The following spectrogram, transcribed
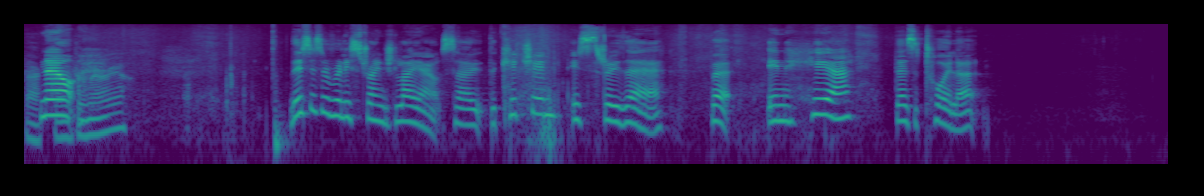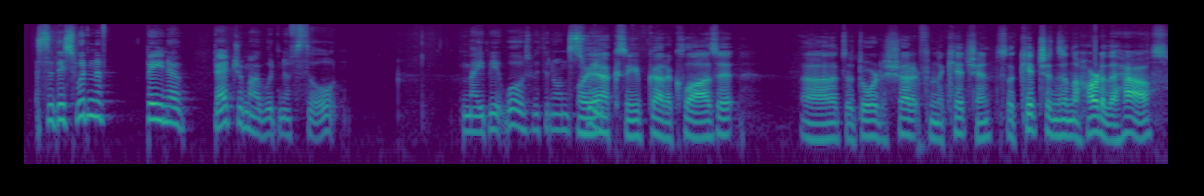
Back Now- bedroom area. This is a really strange layout. So the kitchen is through there, but in here there's a toilet. So this wouldn't have been a bedroom, I wouldn't have thought. Maybe it was with an ensuite. Well, yeah, because you've got a closet. Uh, that's a door to shut it from the kitchen. So the kitchen's in the heart of the house.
